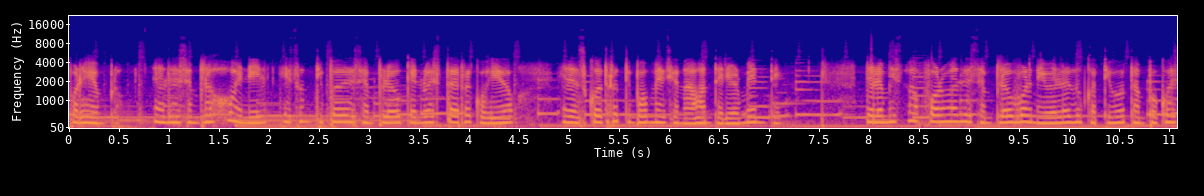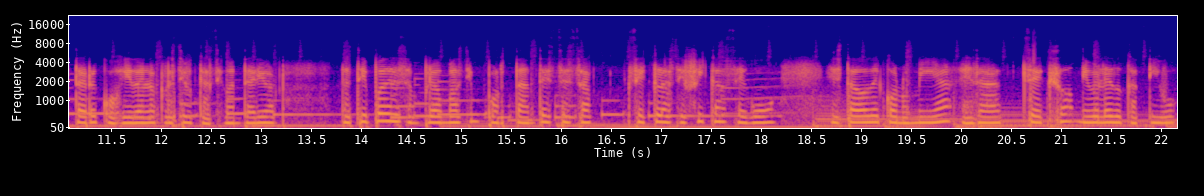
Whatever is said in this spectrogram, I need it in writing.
Por ejemplo, el desempleo juvenil es un tipo de desempleo que no está recogido en los cuatro tipos mencionados anteriormente. De la misma forma, el desempleo por nivel educativo tampoco está recogido en la clasificación anterior. Los tipos de desempleo más importantes se, clasifican según estado de economía, edad, sexo, nivel educativo,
